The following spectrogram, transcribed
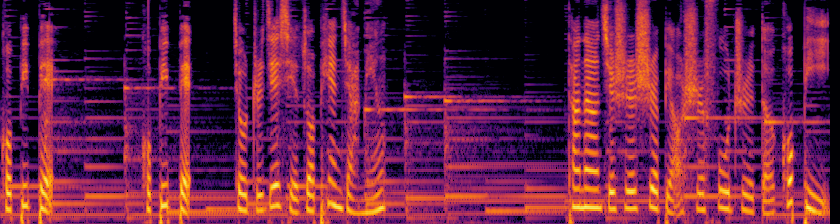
コピペ、コピペ，就直接写作片假名。它呢其实是表示复制的 copy，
